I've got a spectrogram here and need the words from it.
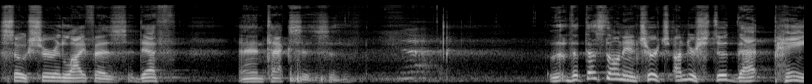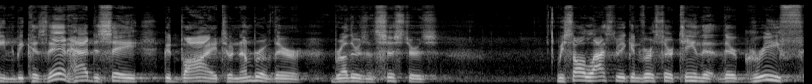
so sure in life as death and taxes. The Thessalonian church understood that pain because they had had to say goodbye to a number of their brothers and sisters. We saw last week in verse 13 that their grief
